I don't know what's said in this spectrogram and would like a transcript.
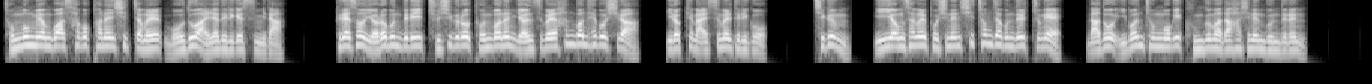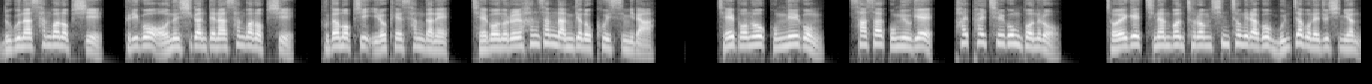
종목명과 사고파는 시점을 모두 알려드리겠습니다. 그래서 여러분들이 주식으로 돈 버는 연습을 한번 해보시라 이렇게 말씀을 드리고 지금 이 영상을 보시는 시청자분들 중에 나도 이번 종목이 궁금하다 하시는 분들은 누구나 상관없이 그리고 어느 시간대나 상관없이 부담 없이 이렇게 상단에 제 번호를 항상 남겨놓고 있습니다. 제 번호 010-4406-8870번으로 저에게 지난번처럼 신청이라고 문자 보내주시면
